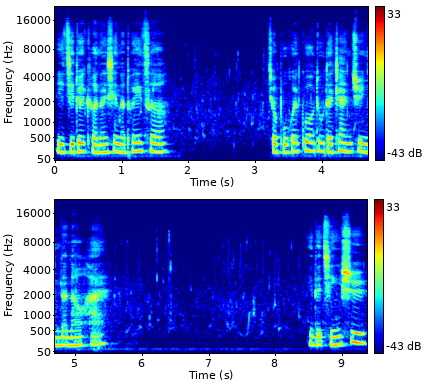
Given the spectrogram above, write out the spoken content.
以及对可能性的推测，就不会过度的占据你的脑海。你的情绪，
